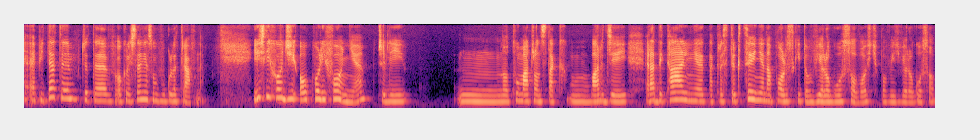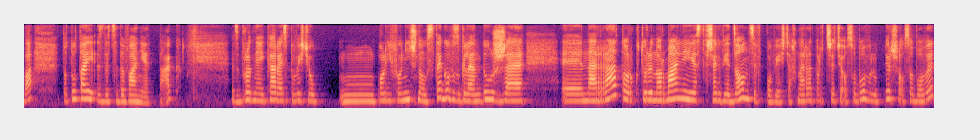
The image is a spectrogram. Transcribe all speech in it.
epitety, czy te określenia są w ogóle trafne? Jeśli chodzi o polifonię, czyli mm, no, tłumacząc tak bardziej radykalnie, tak restrykcyjnie na polski, to wielogłosowość, powieść wielogłosowa, to tutaj zdecydowanie tak. Zbrodnia i kara jest powieścią mm, polifoniczną z tego względu, że narrator, który normalnie jest wszechwiedzący w powieściach, narrator trzecioosobowy lub pierwszoosobowy,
